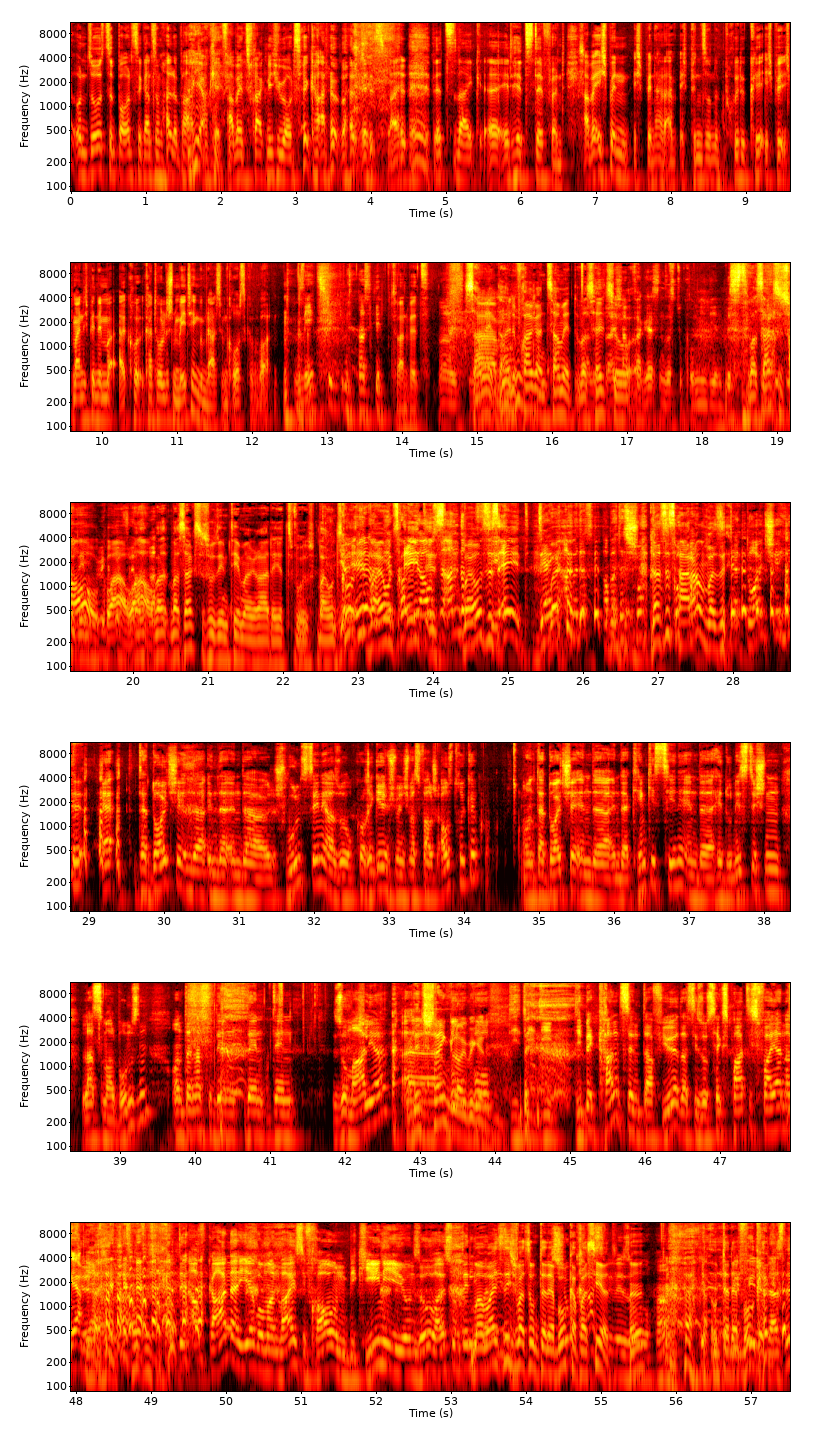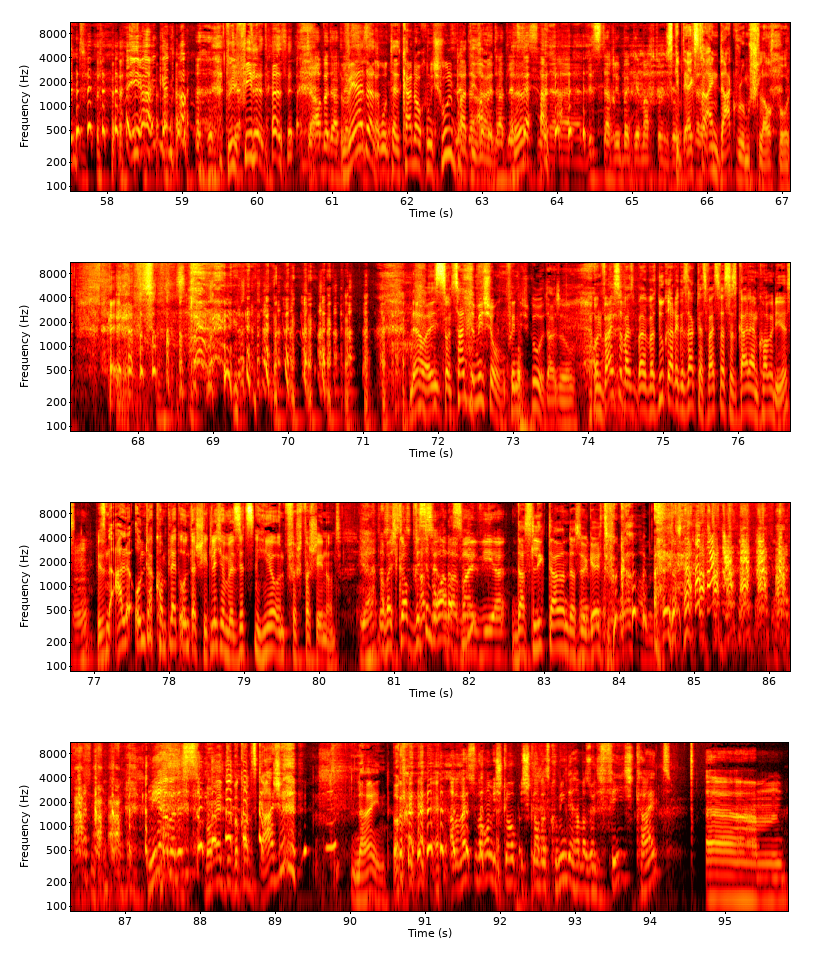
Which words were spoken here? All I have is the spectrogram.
und so ist es bei uns eine ganz normale Party. Okay, Aber jetzt frag nicht, wie bei uns der Karneval ist, weil that's like, uh, it hits different. Aber ich bin, ich bin halt, ich bin so eine prüde Kirche. Ich, ich meine, ich bin im katholischen Mädchengymnasium groß geworden. Mädchengymnasium? Das war ein Witz. Samet, ähm, eine Frage an Samet. Was ich hältst du... Ich habe vergessen, dass du Comedian bist. Was sagst du zu oh, dem... Wow, wow. Was, was, sagst du zu dem Thema gerade jetzt, wo es bei uns... bei uns ey, 8 ist. Bei uns ist 8. Aber, das, aber das ist schon. Das ist haram, was ich. Der Deutsche hier, äh, der Deutsche in der, in der, in der Schwulenszene, also korrigiere mich, wenn ich was falsch ausdrücke. Und der Deutsche in der, in der Kinky-Szene, in der hedonistischen Lass mal bumsen. Und dann hast du den, den, den Somalier. äh, Den Strenggläubigen. Wo, wo die, die, die, die bekannt sind dafür, dass sie so Sexpartys feiern natürlich. Und den Afghaner hier, wo man weiß, die Frauen Bikini und so, weißt du. Und den Man weiß nicht, was unter der Burka passiert, So, ha? Unter der Wie viele Burka. da sind? ja, genau. Wie viele das sind? Der Wer da drunter? Es kann auch eine Schwulenparty Der sein. Arbeit hat ne? letztens einen äh, Witz darüber gemacht und so. Es gibt extra ein Darkroom-Schlauchboot. Ne, aber interessante Mischung, finde ich gut. Also, Und weißt du, was, was du gerade gesagt hast, weißt du, was das Geile an Comedy ist? Wir sind alle unter komplett unterschiedlich und wir sitzen hier und ver verstehen uns. Ja, das Aber ich ist glaub, wisst ihr, krass, woran das weil liegt? wir das liegt daran, dass wir Geld bekommen. Nee, aber das ist doch, Moment, du bekommst Gage? Nein. aber weißt du warum? Ich glaube, ich glaub, als Comedian haben wir so die Fähigkeit, ähm,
